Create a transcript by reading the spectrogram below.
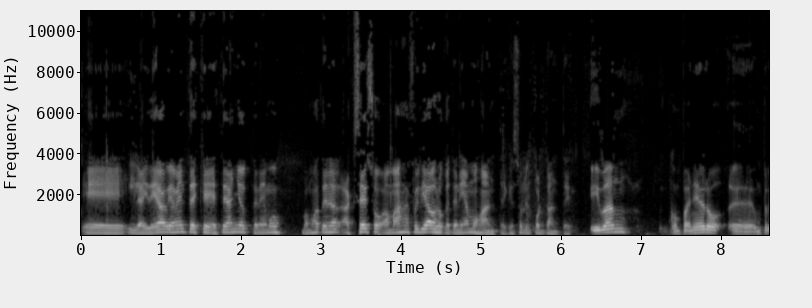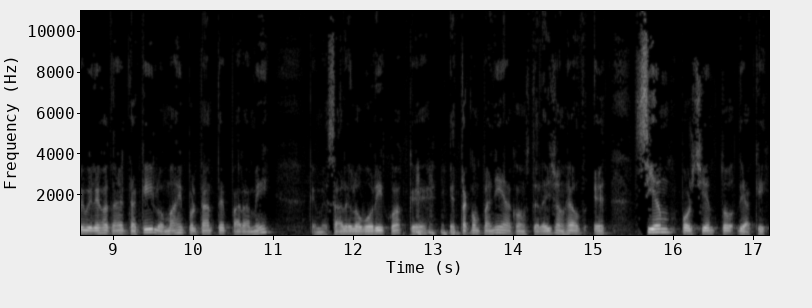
Eh, y la idea, obviamente, es que este año tenemos, vamos a tener acceso a más afiliados de lo que teníamos antes, que eso es lo importante. Iván, compañero, eh, un privilegio tenerte aquí. Lo más importante para mí, que me sale lo boricua, que esta compañía, Constellation Health, es 100% de aquí.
